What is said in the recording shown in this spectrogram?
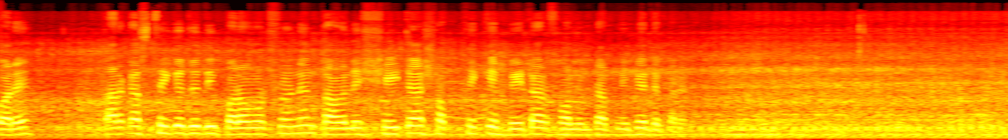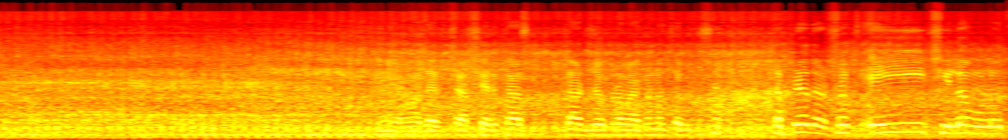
করে। তার কাছ থেকে যদি পরামর্শ নেন, তাহলে সেইটা সব থেকে বেটার ফলনটা আপনি পেতে পারেন। আমাদের চাষের কাজ, কার্যক্রম এখনও চলতেছে। তো প্রিয় দর্শক, এই ছিল মূলত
